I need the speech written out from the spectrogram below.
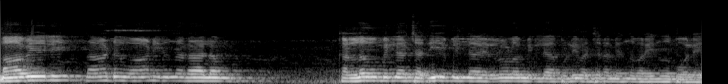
മാവേലി നാട് വാണിരുന്ന കാലം കള്ളവുമില്ല ചതിയുമില്ല എള്ളോളമില്ല പുള്ളിവചനം എന്ന് പറയുന്നത് പോലെ.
